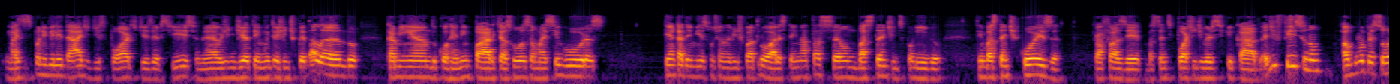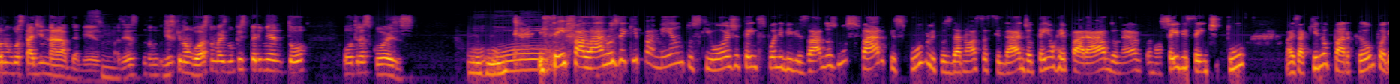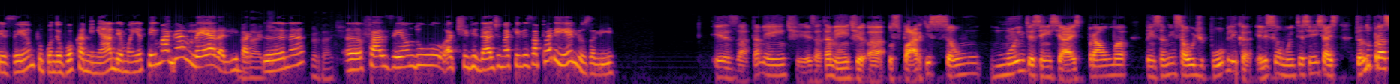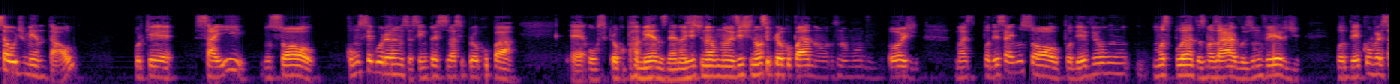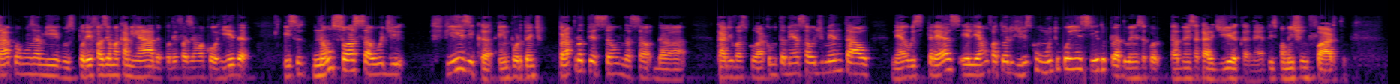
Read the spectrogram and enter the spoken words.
mais disponibilidade de esporte, de exercício, né? Hoje em dia tem muita gente pedalando, caminhando, correndo em parque, as ruas são mais seguras. Tem academias funcionando 24 horas, tem natação bastante disponível tem bastante coisa para fazer, bastante esporte diversificado. É difícil não alguma pessoa não gostar de nada mesmo. Sim. Às vezes não, diz que não gosta, mas nunca experimentou outras coisas. Uhum. E sem falar nos equipamentos que hoje tem disponibilizados nos parques públicos da nossa cidade. Eu tenho reparado, né? Eu não sei, Vicente, tu, mas aqui no Parcão, por exemplo, quando eu vou caminhar de manhã, tem uma galera ali verdade, bacana verdade. Uh, fazendo atividade naqueles aparelhos ali. Exatamente, exatamente. Uh, os parques são muito essenciais para uma. Pensando em saúde pública, eles são muito essenciais. Tanto para a saúde mental, porque sair no sol com segurança, sem precisar se preocupar, é, ou se preocupar menos, né? Não existe não, não existe não se preocupar no, no mundo hoje, mas poder sair no sol, poder ver um, umas plantas, umas árvores, um verde, poder conversar com alguns amigos, poder fazer uma caminhada, poder fazer uma corrida, isso não só a saúde física é importante para a proteção da, da cardiovascular, como também a saúde mental. Né? O estresse ele é um fator de risco muito conhecido para a doença, doença cardíaca, né? principalmente infarto.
